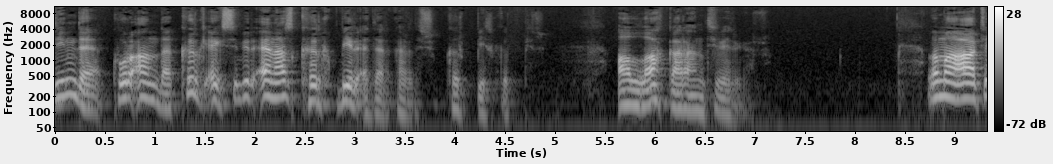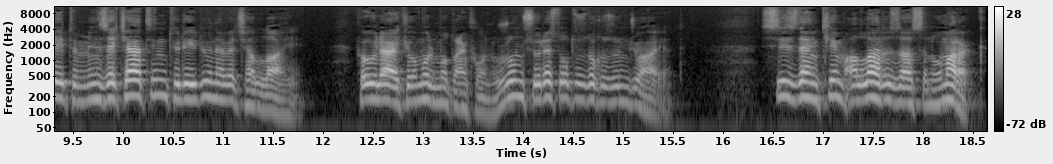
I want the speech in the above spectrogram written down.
Dinde, Kur'an'da 40 eksi 1 en az 41 eder kardeşim. 41, 41. Allah garanti veriyor. Ve ma ateytum min zekatin turidune veçallahi. Fe ulaike mud'ifun. Rum suresi 39. ayet. Sizden kim Allah rızasını umarak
